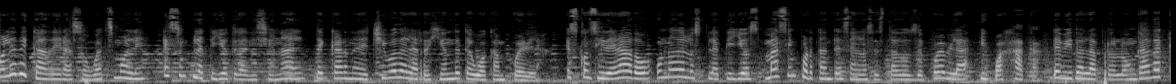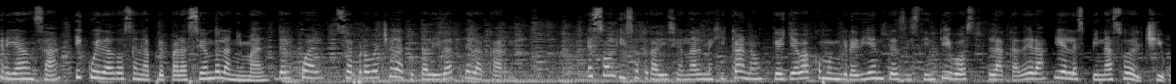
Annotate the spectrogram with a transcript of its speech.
Mole de caderas o huatzmole es un platillo tradicional de carne de chivo de la región de Tehuacán, Puebla. Es considerado uno de los platillos más importantes en los estados de Puebla y Oaxaca, debido a la prolongada crianza y cuidados en la preparación del animal, del cual se aprovecha la totalidad de la carne. Es un guiso tradicional mexicano que lleva como ingredientes distintivos la cadera y el espinazo del chivo.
